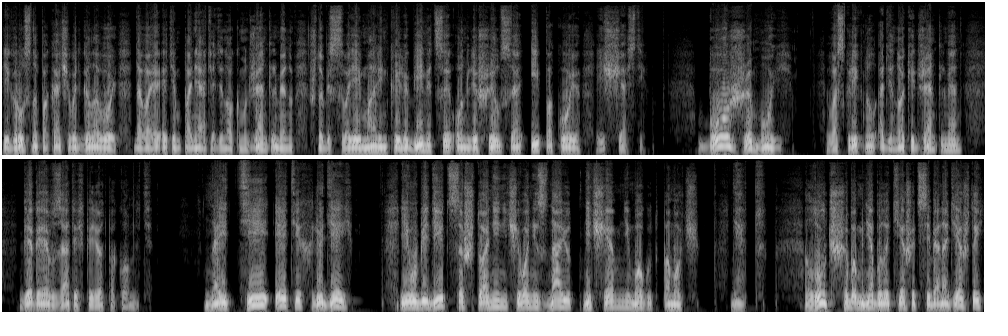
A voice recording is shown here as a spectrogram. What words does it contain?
и грустно покачивать головой, давая этим понять одинокому джентльмену, что без своей маленькой любимицы он лишился и покоя, и счастья. «Боже мой!» — воскликнул одинокий джентльмен, бегая взад и вперед по комнате. «Найти этих людей!» И убедиться, что они ничего не знают, ничем не могут помочь. Нет, Лучше бы мне было тешить себя надеждой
